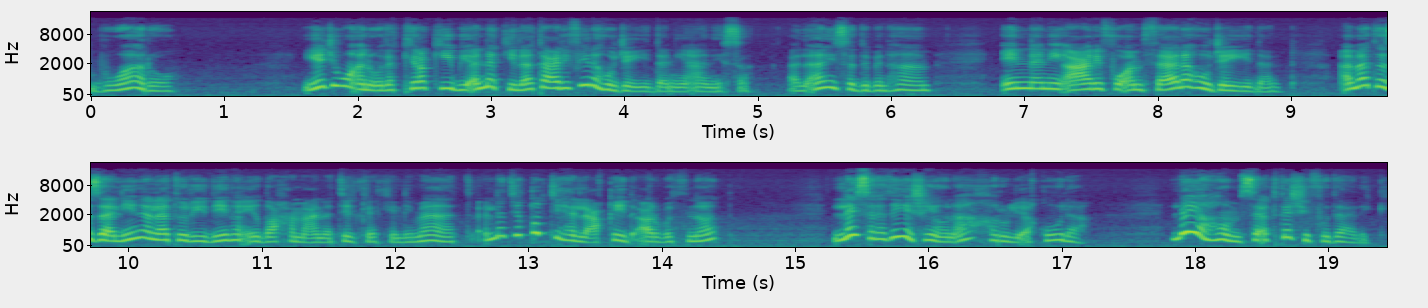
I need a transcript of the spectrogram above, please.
بوارو يجب أن أذكرك بأنك لا تعرفينه جيدا يا آنسة. الآنسة ديبنهام إنني أعرف أمثاله جيدا. أما تزالين لا تريدين إيضاح معنى تلك الكلمات التي قلتها للعقيد أربثنوت؟ ليس لدي شيء آخر لأقوله. لا يهم سأكتشف ذلك.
